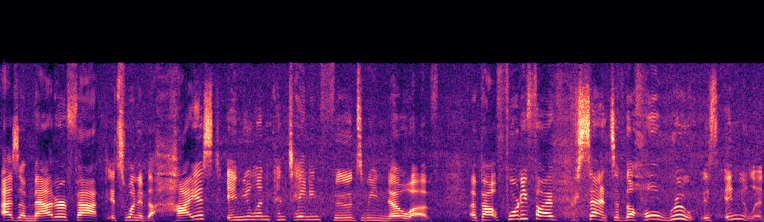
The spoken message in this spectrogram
As a matter of fact, it's one of the highest inulin containing foods we know of. About 45% of the whole root is inulin.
